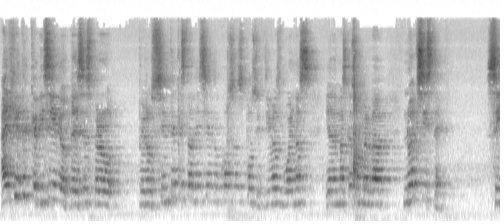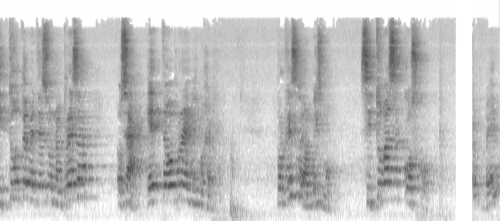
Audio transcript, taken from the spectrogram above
Hay gente que dice idioteces, pero, pero siente que está diciendo cosas positivas, buenas y además que son verdad. No existe. Si tú te metes en una empresa, o sea, eh, te voy a poner el mismo ejemplo. Porque es lo mismo. Si tú vas a Costco, ¿ven?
